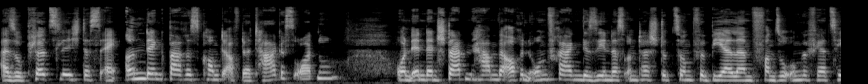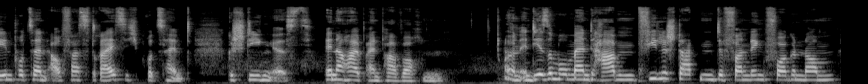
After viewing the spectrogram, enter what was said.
Also plötzlich das Undenkbares kommt auf der Tagesordnung und in den Staaten haben wir auch in Umfragen gesehen, dass Unterstützung für BLM von so ungefähr 10 Prozent auf fast 30 Prozent gestiegen ist innerhalb ein paar Wochen. Und in diesem Moment haben viele Staaten Defunding vorgenommen.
